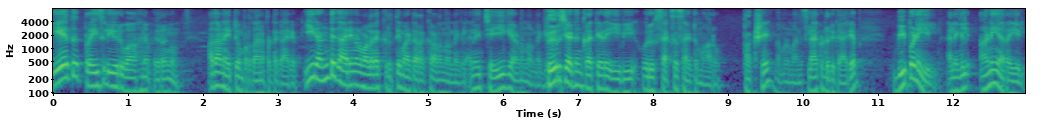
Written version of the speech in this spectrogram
ഏത് പ്രൈസിൽ ഈ ഒരു വാഹനം ഇറങ്ങും? അതാണ് ഏറ്റവും പ്രധാനപ്പെട്ട കാര്യം. ഈ രണ്ട് കാര്യങ്ങൾ വളരെ കൃത്യമായിട്ട് ഇറക്കുകയാണെന്നുണ്ടെങ്കിൽ അല്ലെങ്കിൽ ചെയ്യുകയാണെന്നുണ്ടെങ്കിൽ തീർച്ചയായിട്ടും ക്രെറ്റയുടെ ഇ ബി ഒരു സക്സസ് ആയിട്ട് മാറും. പക്ഷേ നമ്മൾ മനസ്സിലാക്കേണ്ട ഒരു കാര്യം വിപണിയിൽ അല്ലെങ്കിൽ അണിയറയിൽ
